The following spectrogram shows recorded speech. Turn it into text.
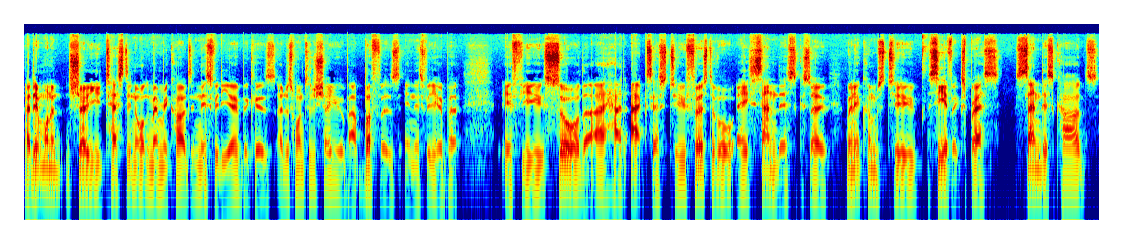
I didn't want to show you testing all the memory cards in this video because I just wanted to show you about buffers in this video. But if you saw that I had access to, first of all, a SanDisk. So when it comes to CF Express, SanDisk cards,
